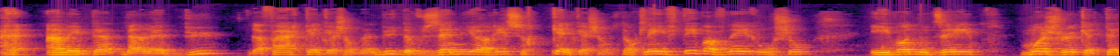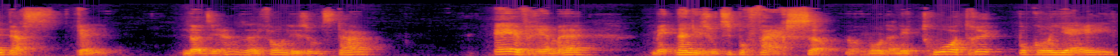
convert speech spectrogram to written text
en même temps dans le but de faire quelque chose, dans le but de vous améliorer sur quelque chose. Donc l'invité va venir au show et il va nous dire, moi je veux que telle personne, l'audience, dans le fond, les auditeurs, ait vraiment maintenant les outils pour faire ça. Donc ils vont donner trois trucs pour qu'on y arrive.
